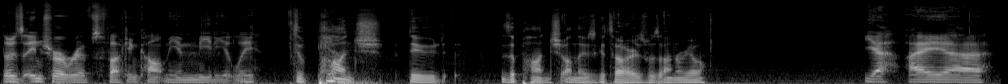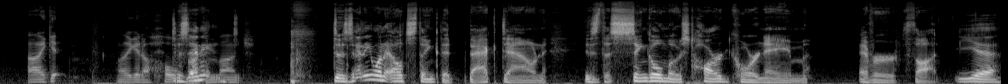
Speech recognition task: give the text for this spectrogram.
those intro riffs fucking caught me immediately. The punch, dude. The punch on those guitars was unreal. Yeah, I uh, I like it. I like it a whole Does fucking any- bunch. Does anyone else think that Back Down is the single most hardcore name ever thought? Yeah.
